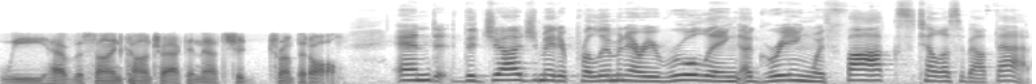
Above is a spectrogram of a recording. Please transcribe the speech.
We have the signed contract, and that should trump it all. And the judge made a preliminary ruling agreeing with Fox. Tell us about that.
